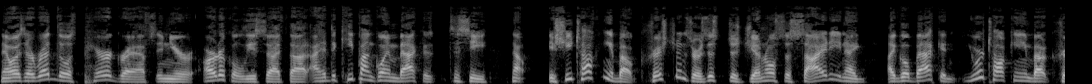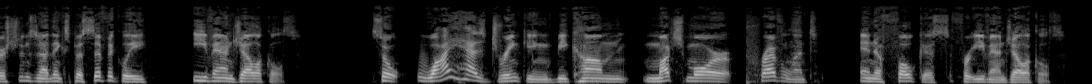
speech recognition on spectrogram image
Now, as I read those paragraphs in your article, Lisa, I thought I had to keep on going back to, see now, is she talking about Christians or is this just general society? And I, I go back and you were talking about Christians and I think specifically evangelicals. So, why has drinking become much more prevalent and a focus for evangelicals?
